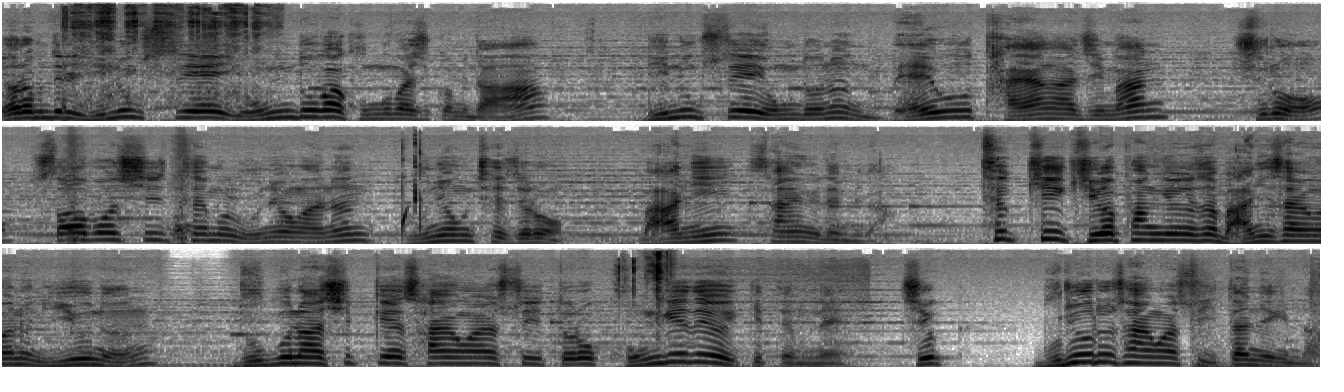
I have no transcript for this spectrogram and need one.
여러분들이 리눅스의 용도가 궁금하실 겁니다. 리눅스의 용도는 매우 다양하지만 주로 서버 시스템을 운영하는 운영체제로 많이 사용이 됩니다. 특히 기업 환경에서 많이 사용하는 이유는 누구나 쉽게 사용할 수 있도록 공개되어 있기 때문에 즉 무료로 사용할 수 있다는 얘기입니다.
